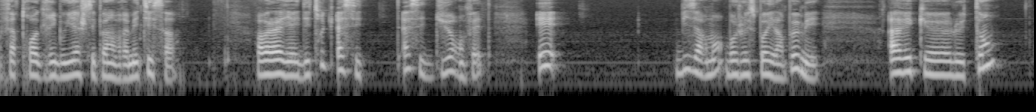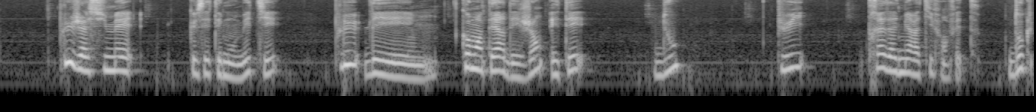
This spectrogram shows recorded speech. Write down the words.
faire trois gribouillages, c'est pas un vrai métier ça. Enfin, voilà, il y avait des trucs assez assez durs en fait. Et bizarrement, bon je spoil un peu, mais avec euh, le temps, plus j'assumais que c'était mon métier, plus les commentaires des gens étaient doux, puis très admiratifs en fait. Donc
